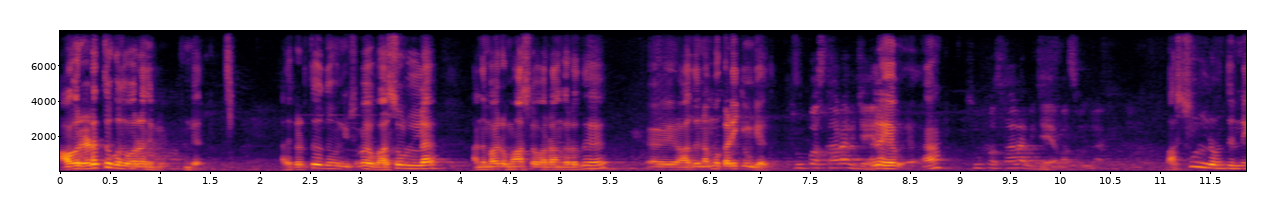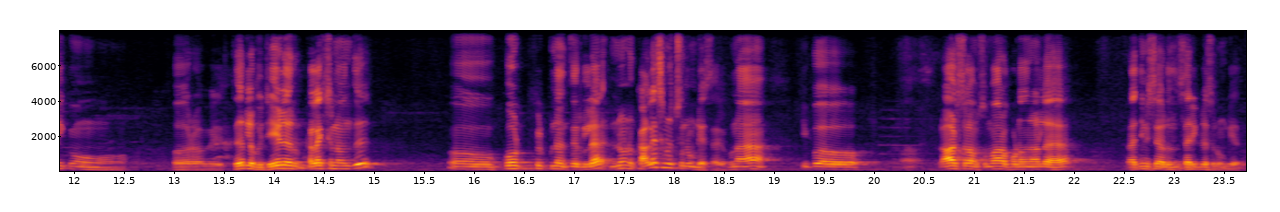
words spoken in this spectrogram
அவர் இடத்துக்கு வர முடியாது. அதுக்கடுத்து நீ வசூலில் அந்த மாதிரி ஒரு மாதத்தில் வராங்கிறது அது நம்ம கணிக்க முடியாது. இல்லை வசூல்ல? வசூலில் வந்து இன்றைக்கும் தெரில இப்போ ஜெயிலர் கலெக்ஷன் வந்து கோட் ஃபிட் பண்ணது தெரில இன்னொன்று கலெக்ஷன் சொல்ல முடியாது சார். இப்போனா இப்போது லால் சலாம் சுமாராக போனதுனால ரஜினி சார் சரிக்கிட்ட சொல்ல முடியாது.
